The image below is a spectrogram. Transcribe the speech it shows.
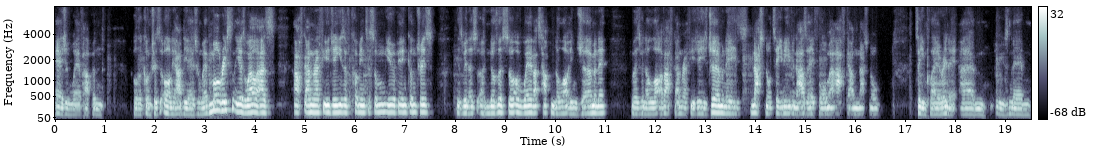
Asian wave happened. Other countries only had the Asian wave. More recently, as well as Afghan refugees have come into some European countries, there's been a, another sort of wave that's happened a lot in Germany. There's been a lot of Afghan refugees. Germany's national team even has a former Afghan national team player in it, um, whose name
